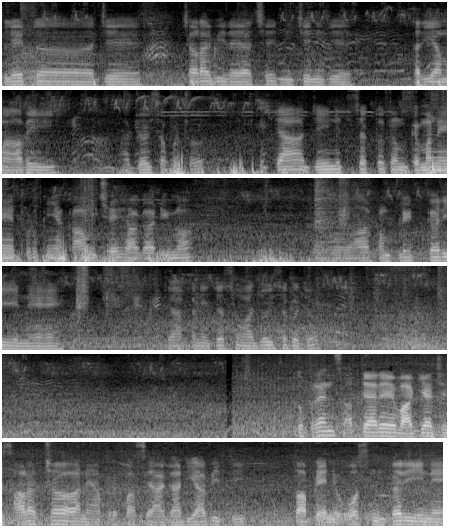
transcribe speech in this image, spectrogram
પ્લેટ જે ચડાવી રહ્યા છે, નીચેની જે તરિયામાં આવે એ જોઈ શકો છો. ત્યાં જઈ નથી શકતો કેમ કે મને થોડુંક અહીંયા કામ છે આ ગાડીમાં. તો આ કમ્પ્લીટ કરીને ત્યાં કને જશું, આ જોઈ શકો છો. તો ફ્રેન્ડ્સ અત્યારે વાગ્યા છે સાડા છ અને આપણે પાસે આ ગાડી આવી હતી. તો આપણે એને વોશિંગ કરીને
